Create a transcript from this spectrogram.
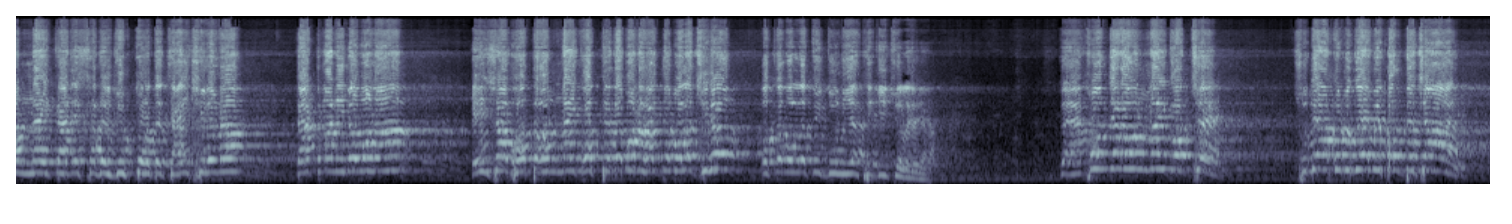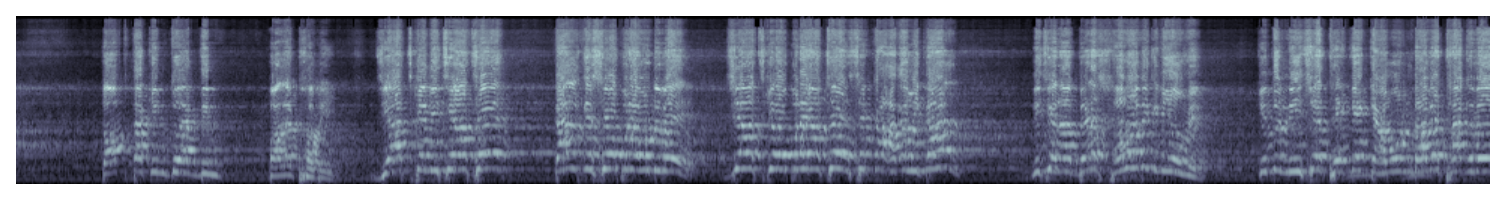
অন্যায় কাজের সাথে যুক্ত হতে চাইছিল না, কাটমানি নেব না, এইসব হয়তো অন্যায় করতে দেবো না, হয়তো বলেছিল। ওকে বলল, তুই দুনিয়া থেকেই চলে যা। তো এখন যারা অন্যায় করছে, শুধু এতটুকু আমি বলতে চাই তকটা কিন্তু একদিন পালাট হবে যে আজকে নিচে আছে, কালকে সে উপরে উঠবে। যে আজকে উপরে আছে, সে আগামীকাল নিচে নামবে। এটা স্বাভাবিক নিয়মে। কিন্তু নিচে থেকে কেমন ভাবে থাকবে,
